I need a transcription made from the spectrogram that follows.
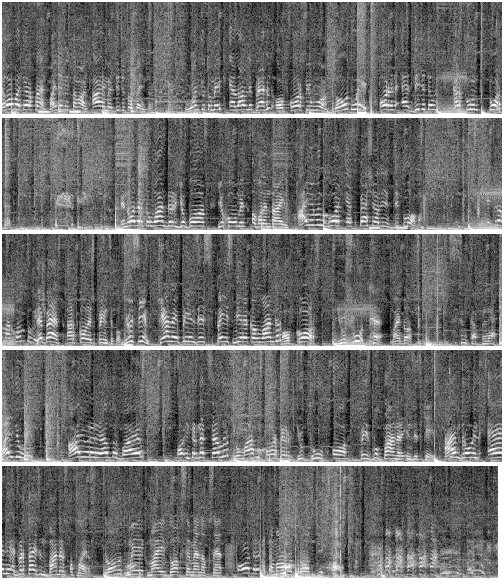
Hello my dear friend, my name is Taman, I am a digital painter. Want you to make a lovely present? Of course you want. Don't wait, order a digital cartoon portrait. In order to wonder your boss, your homies or Valentine. I even bought a specialist diploma. The best art college principal. You think, can I print this space miracle wonder? Of course, you should, my dog. Suka Black. By the way, are you an outdoor buyer or internet seller? You must order YouTube or Facebook banner in this case. I'm drawing any advertising banners or flyers. Don't make my dog Semen upset. Order at the mouth, Rose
